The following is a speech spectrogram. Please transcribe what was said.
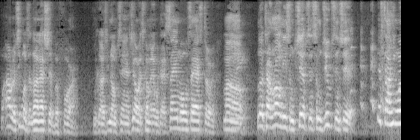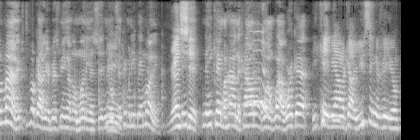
Well, I don't know. She must have done that shit before. Because, you know what I'm saying? She always coming in with that same old sad story. My um, Right. little Tyrone needs some chips and some juice and shit. this time he went mine. Get the fuck out of here, bitch. We ain't got no money and shit. You know what I'm saying? People need their money. That Then- shit. Then he came behind the counter where, where I work at. He came behind the counter. You seen the video?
